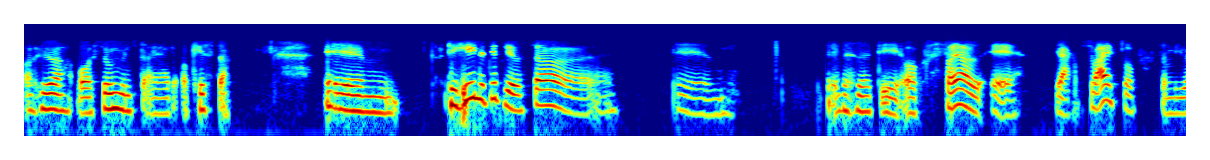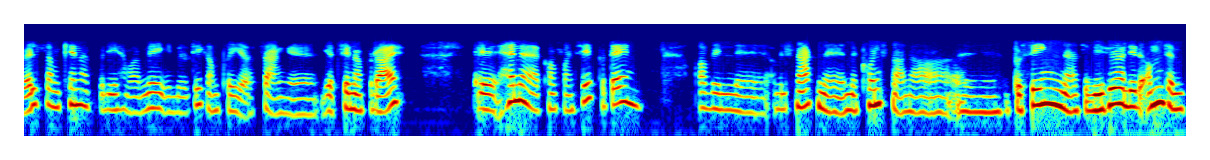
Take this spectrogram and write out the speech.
at høre. Vores søvnmønster er et orkester. Øh, det hele, det blev så øh, hvad hedder det, orkestreret af Jakob Svejstrup, som vi jo alle sammen kender, fordi han var med i Melodi Grand Prix og sang øh, Jeg tænder på dig. Øh, han er konferencier på dagen, og vil, øh, og vil snakke med, med kunstnerne og, øh, på scenen. Altså, vi hører lidt om dem,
